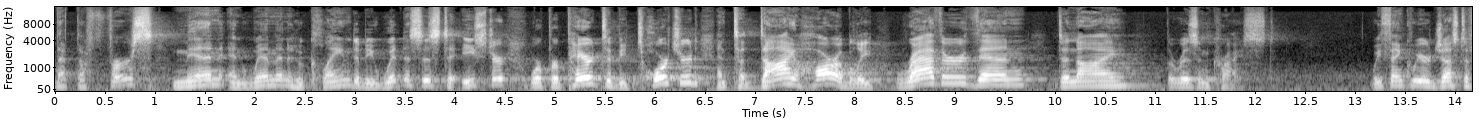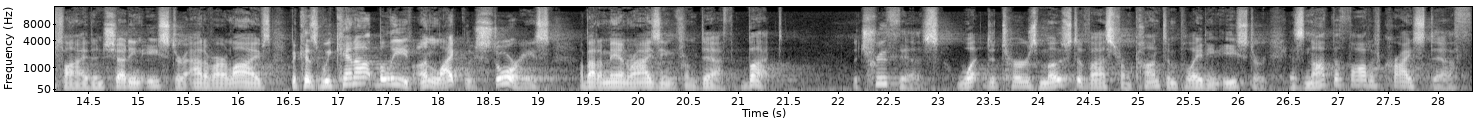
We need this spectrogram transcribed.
that the first men and women who claimed to be witnesses to Easter were prepared to be tortured and to die horribly rather than deny the risen Christ. We think we are justified in shutting Easter out of our lives because we cannot believe unlikely stories about a man rising from death. But the truth is, what deters most of us from contemplating Easter is not the thought of Christ's death,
